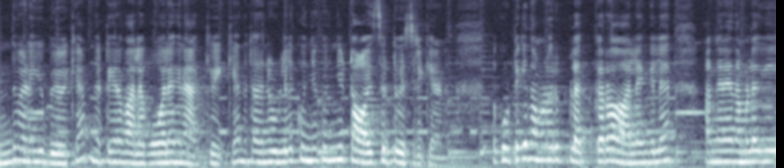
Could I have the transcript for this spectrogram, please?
എന്ത് വേണമെങ്കിൽ ഉപയോഗിക്കാം. എന്നിട്ട് ഇങ്ങനെ വല പോലെ ഇങ്ങനെ ആക്കി വെക്കാം എന്നിട്ട് അതിന്റെ ഉള്ളിൽ കുഞ്ഞു കുഞ്ഞു ടോയ്സ് ഇട്ട് വെച്ചിരിക്കുകയാണ്. അപ്പോൾ കുട്ടിക്ക് നമ്മളൊരു പ്ലക്കറോ അല്ലെങ്കിൽ അങ്ങനെ നമ്മൾ ഈ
